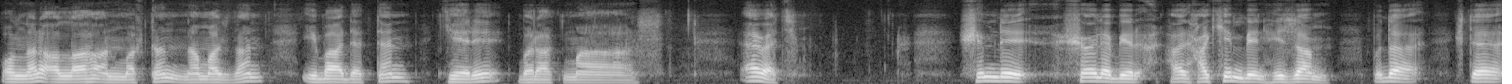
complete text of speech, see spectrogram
onları Allah'ı anmaktan, namazdan, ibadetten geri bırakmaz. Evet. Şimdi şöyle bir Hakim bin Hizam, bu da işte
